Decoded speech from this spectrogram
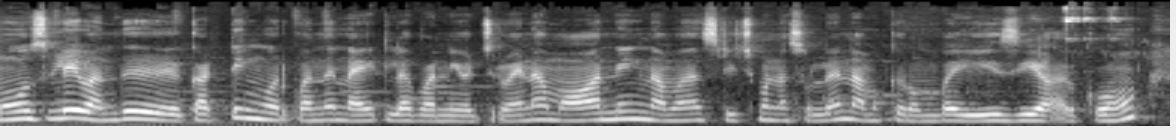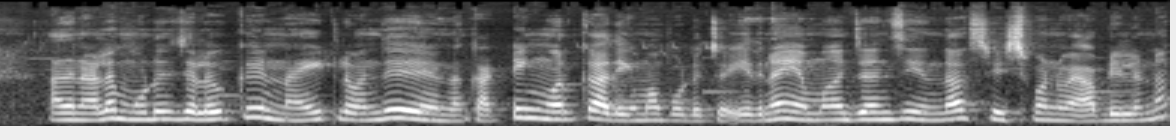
மோஸ்ட்லி வந்து கட்டிங் ஒர்க் வந்து நைட்டில் பண்ணி வச்சுருவேன். ஏன்னா மார்னிங் நம்ம ஸ்டிச் பண்ண சொல்ல நமக்கு ரொம்ப ஈஸியாக இருக்கும். அதனால் முடிஞ்ச அளவுக்கு நைட்டில் வந்து நான் கட்டிங் ஒர்க்கு அதிகமாக போட்டு வச்சு எதுனா எமர்ஜென்சி இருந்தால் ஸ்டிச் பண்ணுவேன். அப்படி இல்லைன்னா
